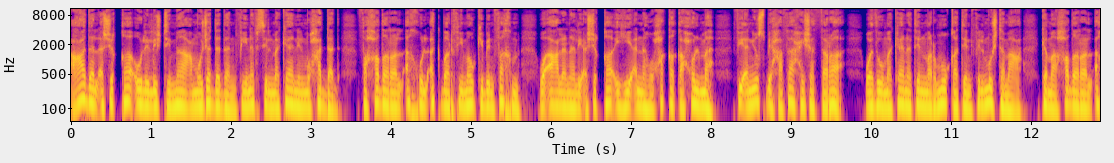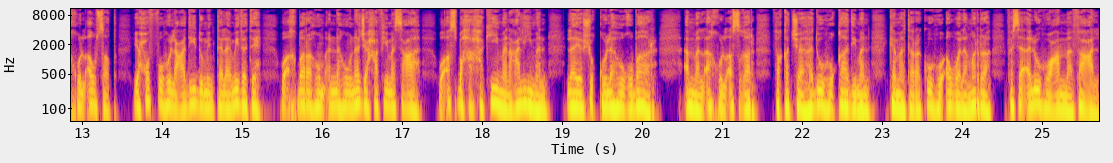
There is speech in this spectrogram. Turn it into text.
عاد الأشقاء للاجتماع مجددا في نفس المكان المحدد فحضر الأخ الأكبر في موكب فخم وأعلن لأشقائه أنه حقق حلمه في أن يصبح فاحش الثراء وذو مكانة مرموقة في المجتمع كما حضر الأخ الأوسط يحفه العديد من تلامذته وأخبرهم أنه نجح في مسعاه وأصبح حكيما عليما لا يشق له غبار. أما الأخ الأصغر فقد شاهدوه قادما كما تركوه أول مرة فسألوه عما فعل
